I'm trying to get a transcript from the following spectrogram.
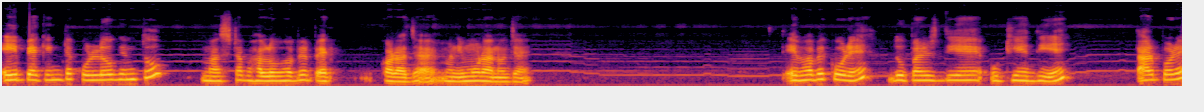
এই প্যাকিংটা করলেও কিন্তু মাছটা ভালোভাবে প্যাক করা যায় মানে মোড়ানো যায়। এভাবে করে দুপাশ দিয়ে উঠিয়ে দিয়ে তারপরে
